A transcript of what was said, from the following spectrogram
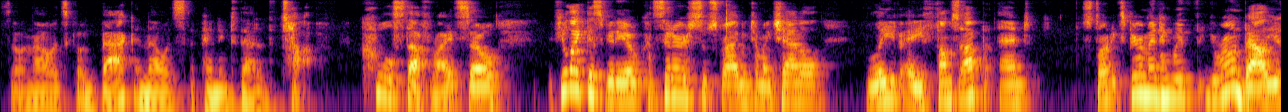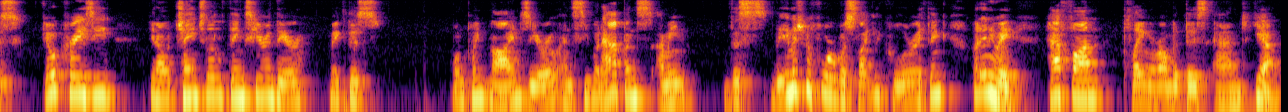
So now it's going back and now it's appending to that at the top. Cool stuff, right? So if you like this video, consider subscribing to my channel, leave a thumbs up and start experimenting with your own values. Go crazy, you know, change little things here and there. Make this 1.90 and see what happens. I mean, this the image before was slightly cooler, I think. But anyway, have fun playing around with this and yeah,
